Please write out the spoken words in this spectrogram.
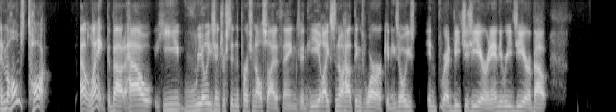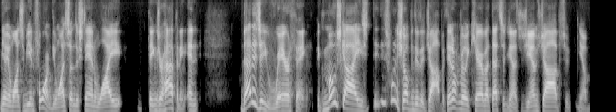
and Mahomes talked at length about how he really is interested in the personnel side of things, and he likes to know how things work, and he's always in Brett Veach's ear and Andy Reid's ear about, you know, he wants to be informed. He wants to understand why things are happening, and that is a rare thing. Like most guys, they just want to show up and do their job, but they don't really care about that's you know it's GM's job, it's, you know,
